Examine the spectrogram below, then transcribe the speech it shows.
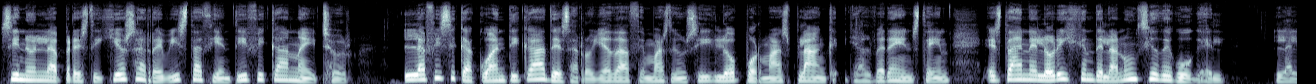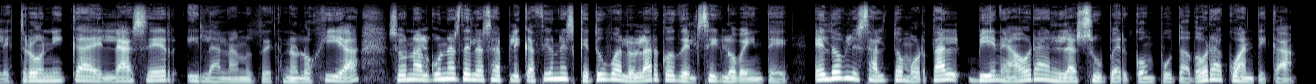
sino en la prestigiosa revista científica Nature. La física cuántica, desarrollada hace más de un siglo por Max Planck y Albert Einstein, está en el origen del anuncio de Google. La electrónica, el láser y la nanotecnología son algunas de las aplicaciones que tuvo a lo largo del siglo XX. El doble salto mortal viene ahora en la supercomputadora cuántica.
